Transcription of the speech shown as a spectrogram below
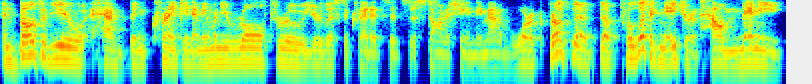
And both of you have been cranking. I mean, when you roll through your list of credits, it's astonishing the amount of work, both the, the prolific nature of how many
